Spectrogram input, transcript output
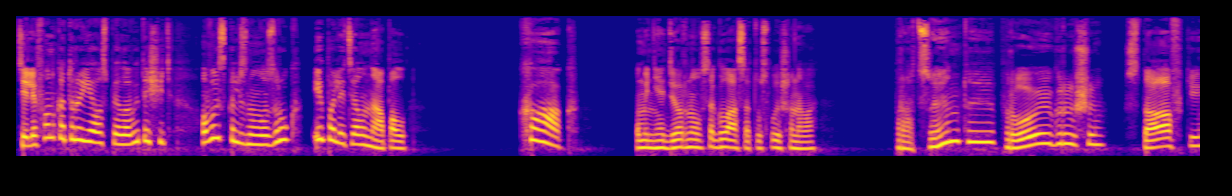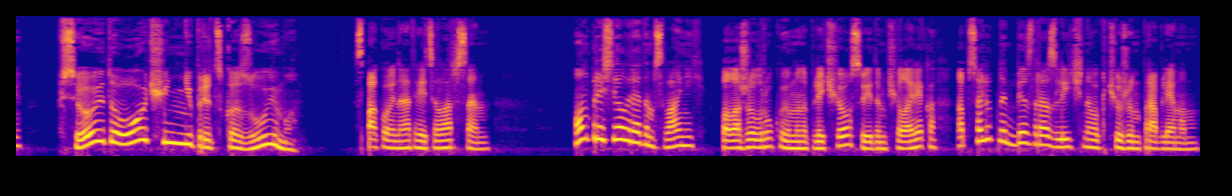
Телефон, который я успела вытащить, выскользнул из рук и полетел на пол. «Как?» — у меня дернулся глаз от услышанного. «Проценты, проигрыши, ставки — все это очень непредсказуемо», — спокойно ответил Арсен. Он присел рядом с Ваней, положил руку ему на плечо с видом человека, абсолютно безразличного к чужим проблемам.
